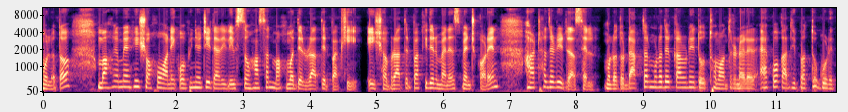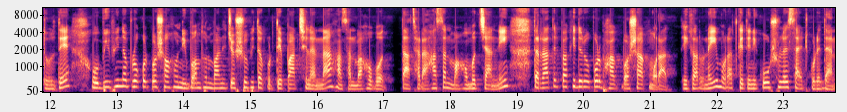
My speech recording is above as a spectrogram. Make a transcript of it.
মূলত। মাহমেহি সহ অনেক অভিনেত্রী ডালি লিপস ও হাসান মাহমুদের রাতের পাখি। এইসব রাতের পাখিদের ম্যানেজমেন্ট করেন হাটহাজারির রাসেল। মূলত ডাক্তার মোরাদের কারণে তথ্য মন্ত্রণালয়ের একক আধিপত্য গড়ে তুলতে ও বিভিন্ন প্রকল্প সহ নিবন্ধন বাণিজ্য সুবিধা করতে পারছিলেন না হাসান মাহমুদ। তাছাড়া হাসান মাহমুদ চাননি তার রাতের পাখিদের ওপর ভাগ বসাক মোরাদ। এ কারণেই মোরাদকে তিনি কৌশলে সাইড করে দেন।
